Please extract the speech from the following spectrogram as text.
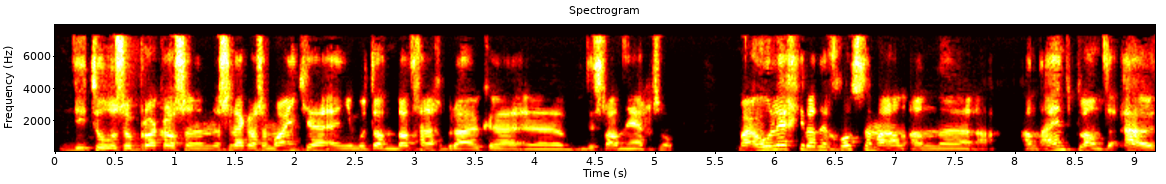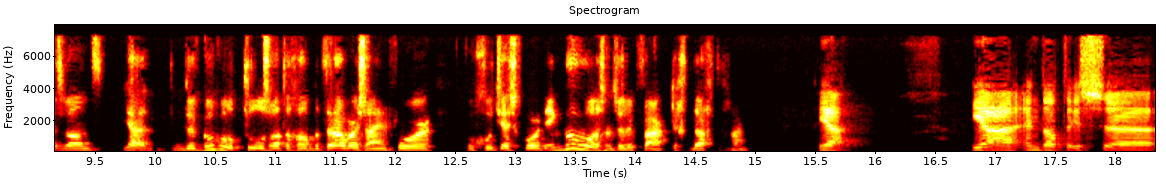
die tool is zo brak als een, zo lekker als een mandje. En je moet dat en dat gaan gebruiken. Uh, dit slaat nergens op. Maar hoe leg je dat in godsnaam aan, aan, aan eindklanten uit? Want ja, de Google tools wat toch wel betrouwbaar zijn voor hoe goed jij scoort in Google is natuurlijk vaak de gedachtegang. Ja, ja, en dat is, uh,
